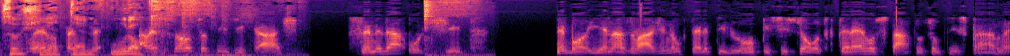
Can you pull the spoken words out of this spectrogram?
což no je ten úrok. Ale z toho, co ty říkáš, se nedá určit, nebo je na zváženou, které ty dluhopisy jsou, od kterého státu jsou ty správné.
